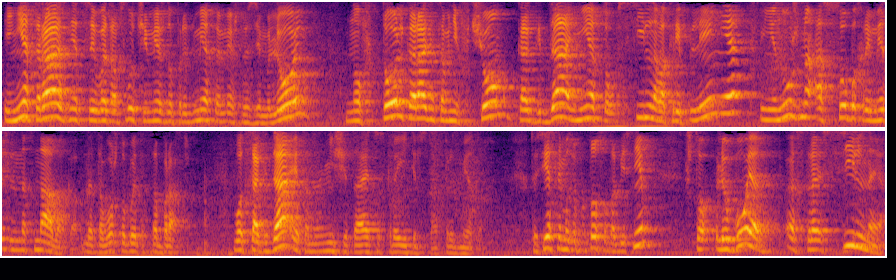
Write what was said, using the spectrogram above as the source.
и нет разницы в этом случае между предметом, между землей но только разница в них в чем, когда нет сильного крепления и не нужно особых ремесленных навыков для того, чтобы это собрать. Вот тогда это не считается строительством в предметах. То есть если мы просто вот объясним, что любое э, сильное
